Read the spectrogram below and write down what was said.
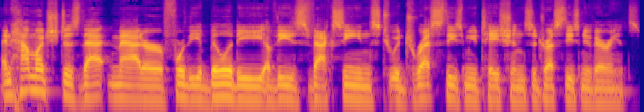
And how much does that matter for the ability of these vaccines to address these mutations, address these new variants?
